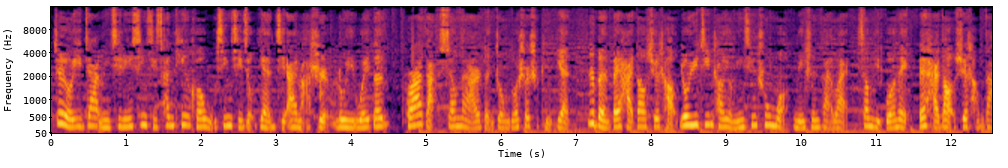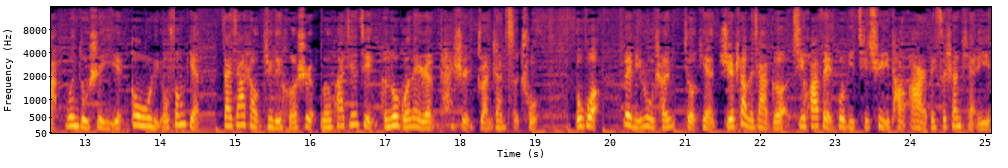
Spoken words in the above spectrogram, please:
就有一家米其林星级餐厅和五星级酒店及爱马仕、路易威登、Prada、香奈儿等众多奢侈品店。日本北海道雪场由于经常有明星出没，名声在外。相比国内，北海道雪场大，温度适宜，购物旅游方便。再加上距离合适、文化接近，很多国内人开始转战此处。不过，对比路程、酒店、学票的价格，其花费不比其去一趟阿尔卑斯山便宜。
